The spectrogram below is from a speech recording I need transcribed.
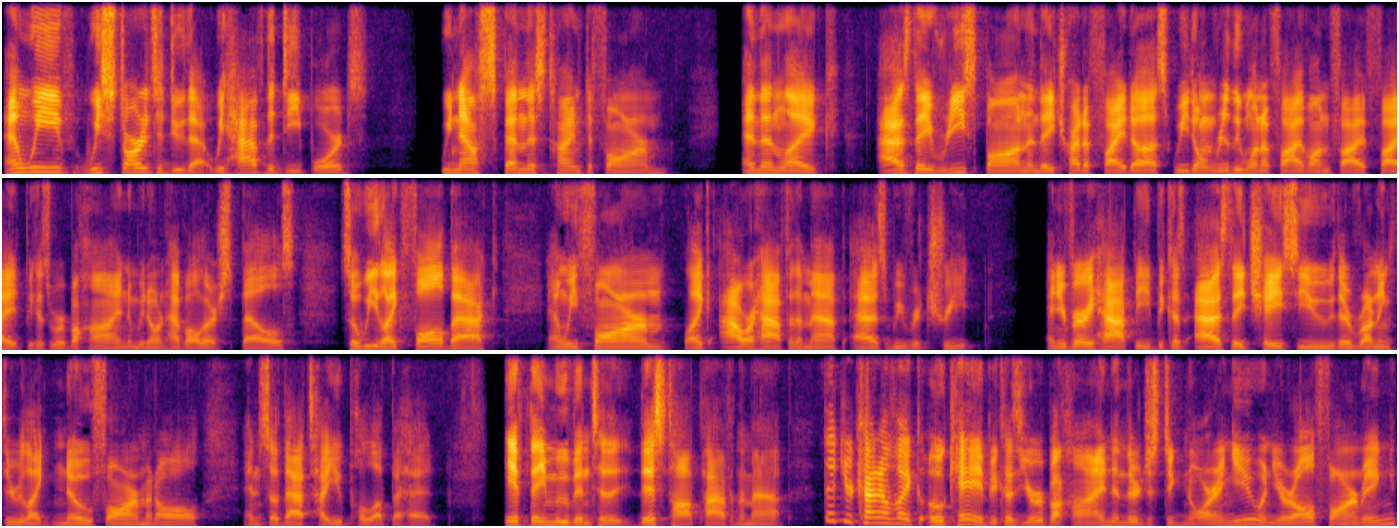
And we've we started to do that. We have the deep wards. We now spend this time to farm. And then like as they respawn and they try to fight us, we don't really want a five on five fight because we're behind and we don't have all our spells. So we like fall back and we farm like our half of the map as we retreat. And you're very happy because as they chase you, they're running through like no farm at all. And so that's how you pull up ahead. If they move into this top half of the map, then you're kind of like okay because you're behind and they're just ignoring you and you're all farming.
